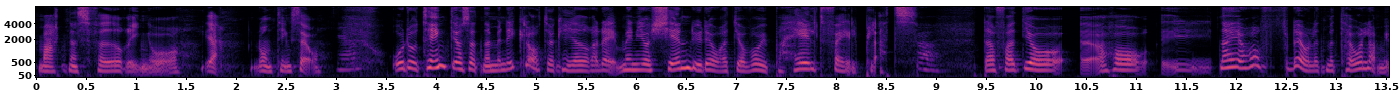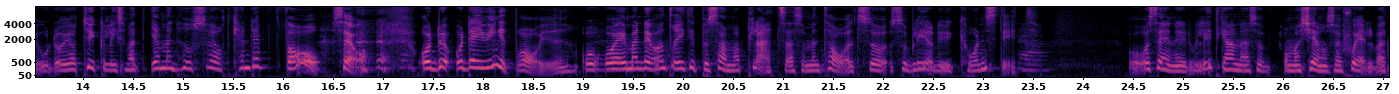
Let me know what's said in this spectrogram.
marknadsföring och ja, någonting så. Ja. Och då tänkte jag så att nej men det är klart jag kan göra det. Men jag kände ju då att jag var ju på helt fel plats. Ja. Därför att jag eh, har, nej jag har för dåligt med tålamod och jag tycker liksom att, ja men hur svårt kan det vara så? Och, då, och det är ju inget bra ju. Och, och är man då inte riktigt på samma plats, alltså mentalt, så, så blir det ju konstigt. Ja. Och sen är det väl lite grann alltså, om man känner sig själv att,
